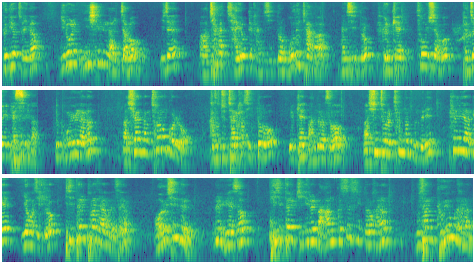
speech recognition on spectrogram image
드디어 저희가 1월 20일 날짜로 이제 어, 차가 자유롭게 다닐 수 있도록 모든 차가 다닐 수 있도록 그렇게 서울시하고 결정이 됐습니다. 그 공휴일 날은 아, 시간당 천 원꼴로 가서 주차를 할 수 있도록 이렇게 만들어서 아, 신청을 찾는 분들이 편리하게 이용할 수 있도록 디지털 플라자라고 해서요 어르신들을 위해서 디지털 기기를 마음껏 쓸 수 있도록 하는 무상 교육을 하는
